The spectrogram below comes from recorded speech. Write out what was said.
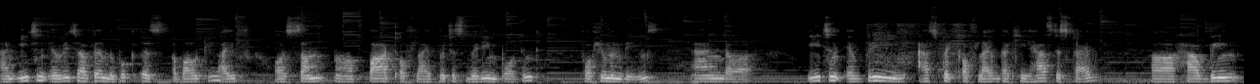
and each and every chapter in the book is about life or some uh, part of life which is very important for human beings and uh, each and every aspect of life that he has described have been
